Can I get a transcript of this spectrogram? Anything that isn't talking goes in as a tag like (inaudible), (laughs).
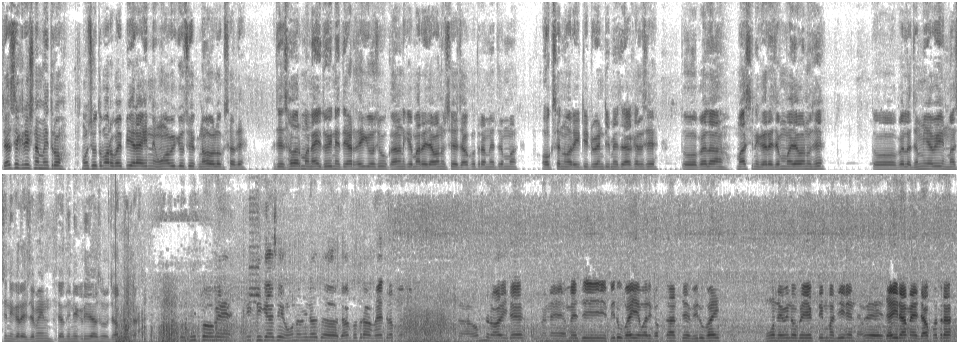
જય શ્રી કૃષ્ણ મિત્રો. હું છું તમારો ભાઈ પિયર આહીને હું આવી ગયો છું એક નવા લોક સાથે. જે સવારમાં નાહી ધોઈને તૈયાર થઈ ગયો છું, કારણ કે મારે જવાનું છે જાખોત્રા ઓક્શન વાળી ટી ટ્વેન્ટી મેચ રાખેલ છે. તો પહેલાં માસીની ઘરે જમવા જવાનું છે. તો પહેલાં જમી આવી, માસીની ઘરે જમીન, ત્યાંથી નીકળી જશું જાખોત્રા. તો મિત્રો હવે પીટી ગયા છે. હું નવીન જાખોત્રા મેચ રમવા છે. અને અમે જે વીરુભાઈ, અમારી કપ્તાર છે વીરુભાઈ. હું નવીનો ભાઈ એક ટીમમાં જઈએ ને હવે જઈ રામે જાફોત્રા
